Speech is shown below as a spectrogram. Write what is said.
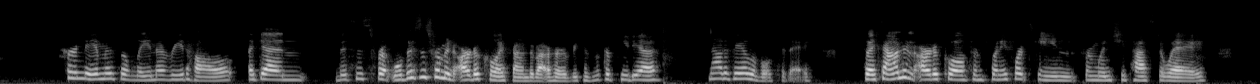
Her name is Alaina Reed Hall. Again, this is from well, this is from an article I found about her because Wikipedia not available today. So I found an article from 2014 from when she passed away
